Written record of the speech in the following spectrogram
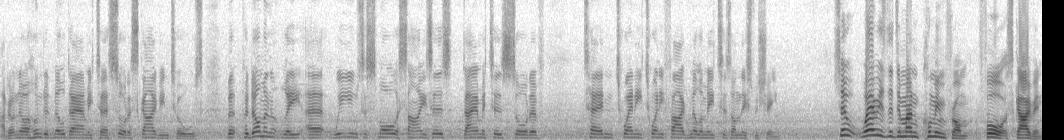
I don't know, 100 mil diameter sort of skiving tools, but predominantly uh, we use the smaller sizes, diameters sort of 10, 20, 25 millimeters on this machine. So where is the demand coming from for skiving?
